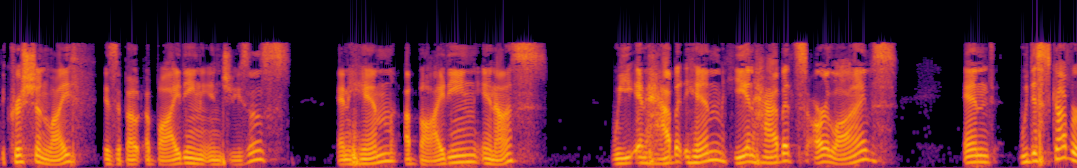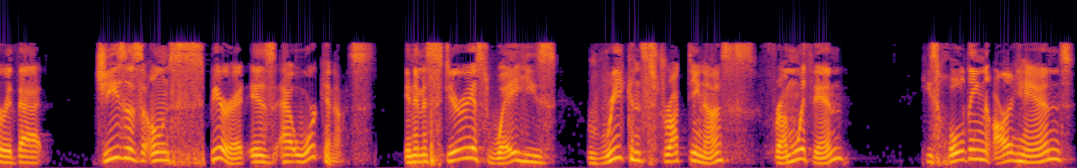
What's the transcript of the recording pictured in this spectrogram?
The Christian life is about abiding in Jesus and Him abiding in us. We inhabit Him, He inhabits our lives, and we discover that Jesus' own Spirit is at work in us. In a mysterious way, He's reconstructing us from within. He's holding our hand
